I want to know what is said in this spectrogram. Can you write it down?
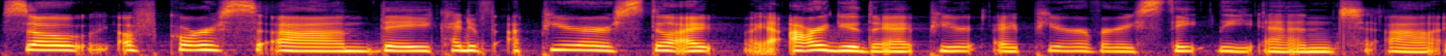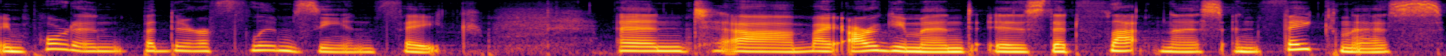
so of course, um, they kind of appear still. I, I, argue they appear appear very stately and uh, important, but they're flimsy and fake. And uh, my argument is that flatness and fakeness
